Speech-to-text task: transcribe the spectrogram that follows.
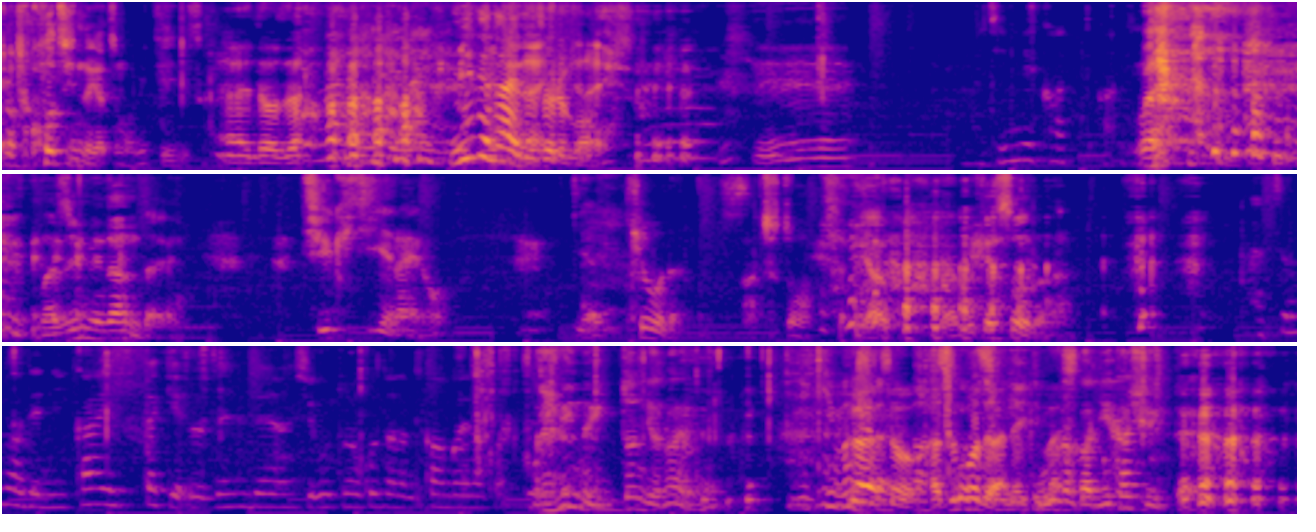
えちょっ。と個人のやつも見ていいですか？はい、どうぞ。見見てないのそれも。見てないへえ。真面目かって感じ。真面目なんだよ。中吉じゃないの？いや、今日だ。あ、ちょっと待って。や、破けそうだな。初詣2回行ったけど全然仕事のことなんて考えなかった。みんな行ったんじゃないの？行きましたまあそう、初詣はね、行きました。俺なんか2箇所行ったよ。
